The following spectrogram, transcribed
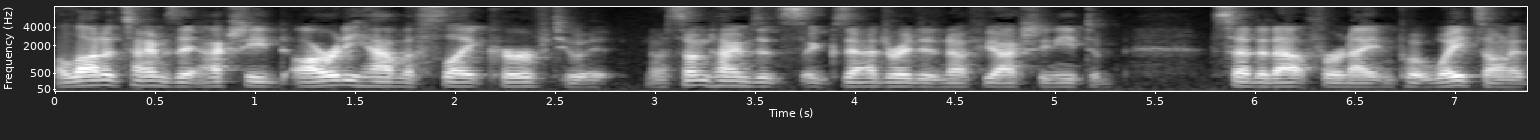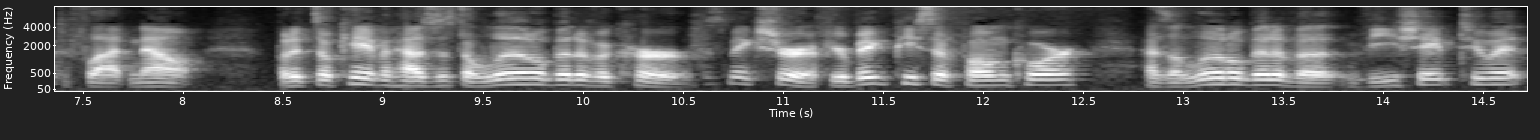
a lot of times they actually already have a slight curve to it. Now, sometimes it's exaggerated enough you actually need to set it out for a night and put weights on it to flatten out. But it's okay if it has just a little bit of a curve. Just make sure if your big piece of foam core has a little bit of a V shape to it,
